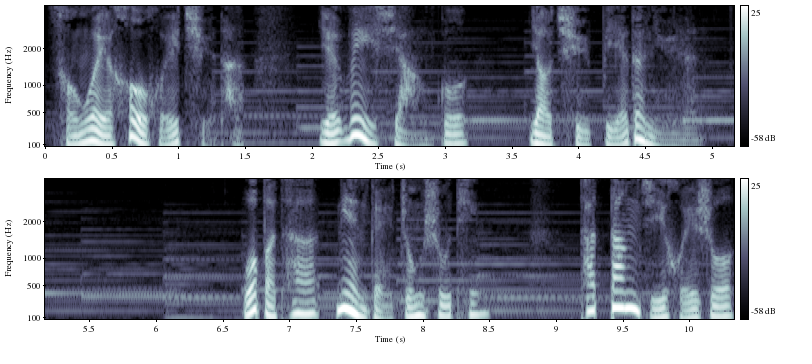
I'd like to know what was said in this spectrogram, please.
从未后悔娶她，也未想过要娶别的女人。我把她念给钟书听，他当即回说：“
